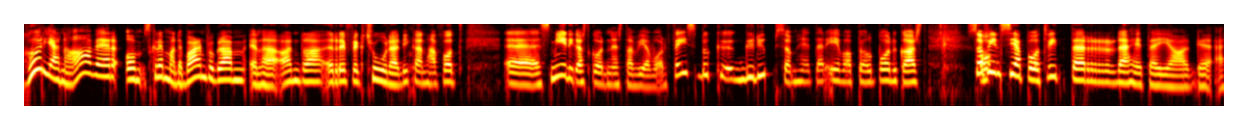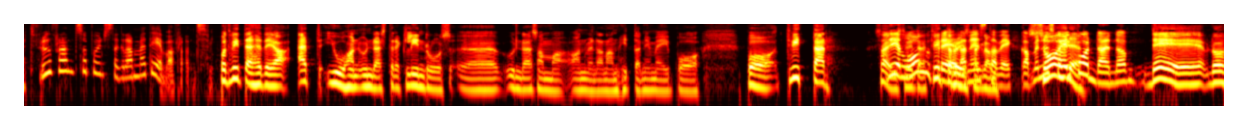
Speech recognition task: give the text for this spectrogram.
hör gärna av er om skrämmande barnprogram eller andra reflektioner ni kan ha fått. Eh, smidigast går det nästan via vår Facebookgrupp som heter Eva Pöl Podcast. Så Och- finns jag på Twitter, där heter jag @frufrans och på Instagram att Eva Frans. På Twitter heter jag att Johan Lindros. eh, under samma användarnamn hittar ni mig på, på Twitter. Det är långfredag nästa vecka, men Så nu ska vi det. podda ändå. Det är, då,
